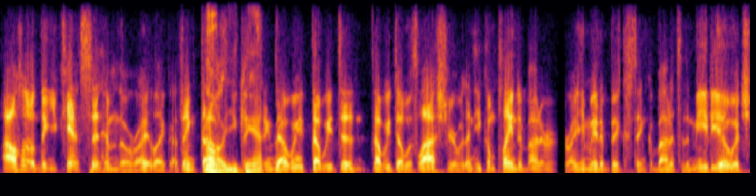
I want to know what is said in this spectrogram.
I also don't think you can't sit him though, right? Like I think that No, was you can't. thing that we that we did that we dealt with last year. But then he complained about it, right? He made a big stink about it to the media, which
